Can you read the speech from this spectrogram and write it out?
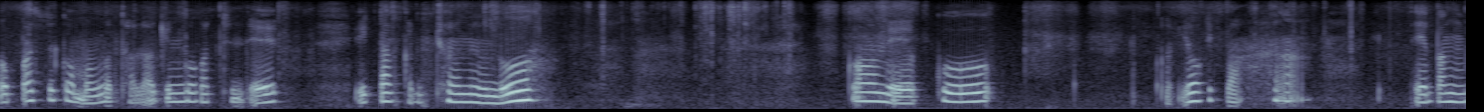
어, 바스가 뭔가 달라진 것 같은데. 일단 간편으로 꺼내고, 어, 여기다. 내방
